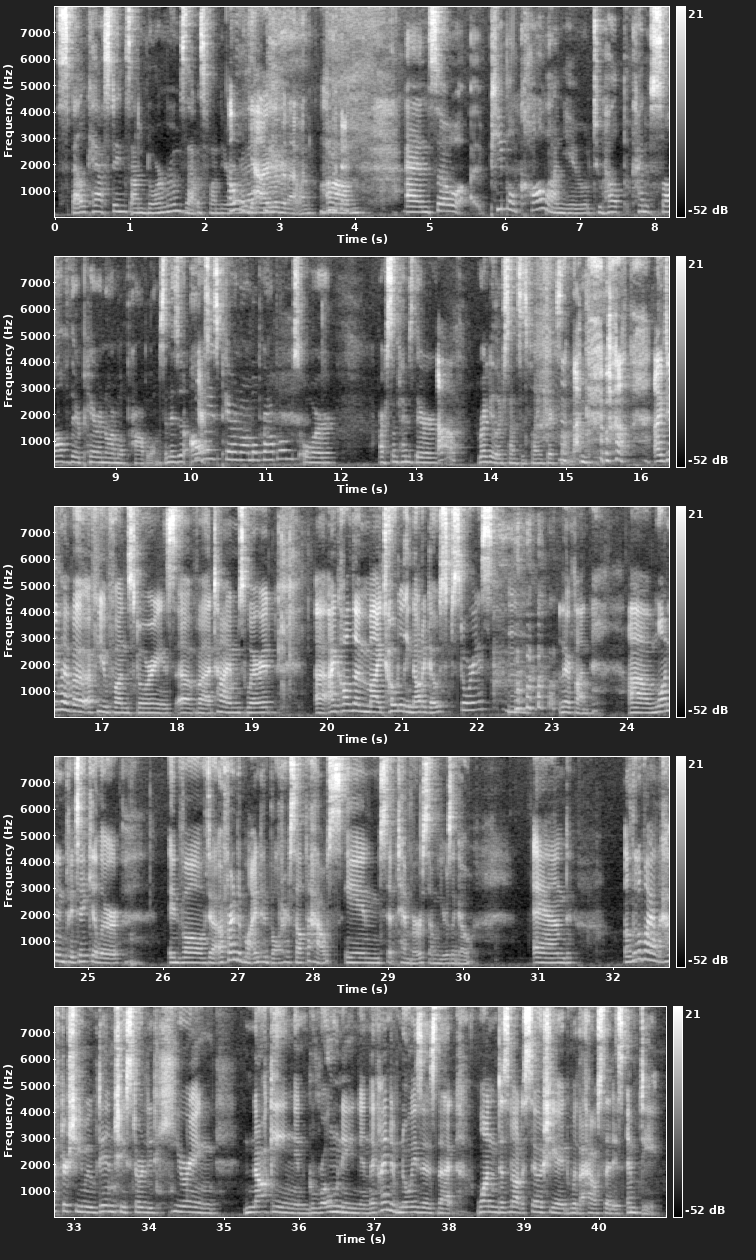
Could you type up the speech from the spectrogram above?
spell castings on dorm rooms. That was fun. Do you remember Oh that? yeah, I remember that one. Um, and so people call on you to help kind of solve their paranormal problems. And is it always paranormal problems or are sometimes their Oh. regular senses playing tricks on them? I do have a, a few fun stories of uh, times where it. Uh, I call them my totally not a ghost stories. They're fun. Um, one in particular involved uh, a friend of mine had bought herself a house in September some years ago, and a little while after she moved in, she started hearing knocking and groaning and the kind of noises that one does not associate with a house that is empty.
